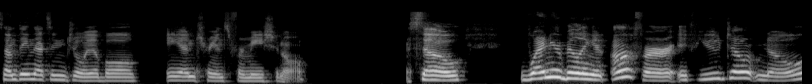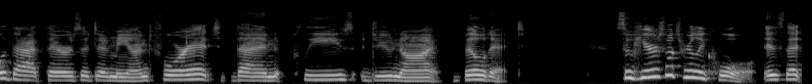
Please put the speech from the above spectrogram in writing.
something that's enjoyable and transformational. So when you're building an offer if you don't know that there's a demand for it then please do not build it. So here's what's really cool is that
